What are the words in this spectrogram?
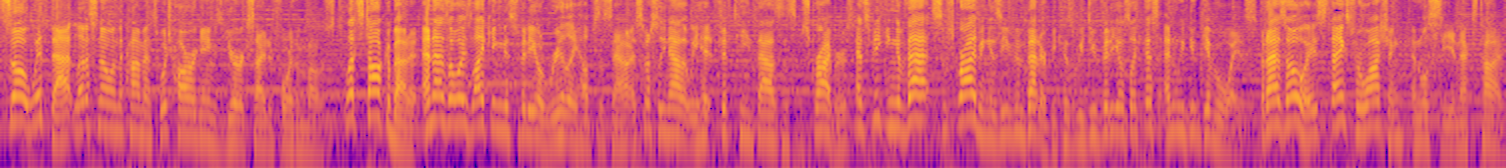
So with that, let us know in the comments which horror games you're excited for the most. Let's talk about it. And as always, liking this video really helps us out, especially now that we hit 15,000 subscribers. And speaking of that, subscribing is even better because we do videos like this and we do giveaways. But as always, thanks for watching, and we'll see you next time.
